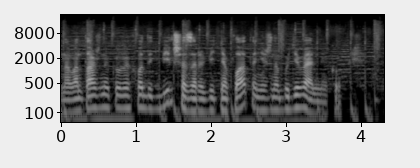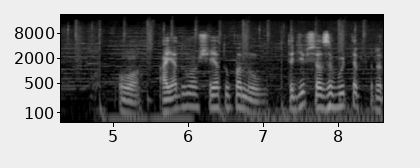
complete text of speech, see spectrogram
На вантажнику виходить більша заробітня плата, ніж на будівельнику. О, а я думав, що я тупанув. Тоді все, забудьте про.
